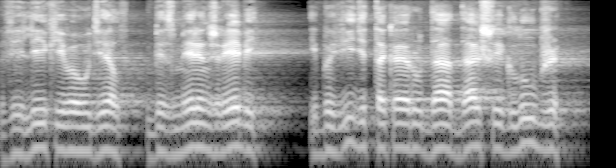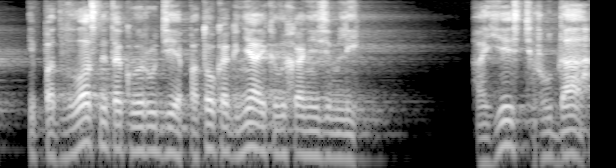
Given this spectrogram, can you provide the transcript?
Велик его удел, безмерен жребий, ибо видит такая руда дальше и глубже, и подвластный такой руде поток огня и колыхание земли. А есть руда,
